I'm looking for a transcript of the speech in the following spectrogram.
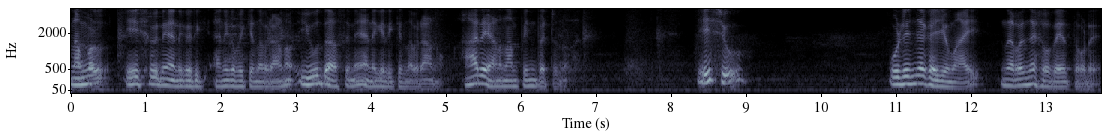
നമ്മൾ യേശുവിനെ അനുകരി അനുഗമിക്കുന്നവരാണോ? യൂദാസിനെ അനുകരിക്കുന്നവരാണോ? ആരെയാണ് നാം പിൻപറ്റുന്നത്? യേശു ഒഴിഞ്ഞ കൈയുമായി നിറഞ്ഞ ഹൃദയത്തോടെ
